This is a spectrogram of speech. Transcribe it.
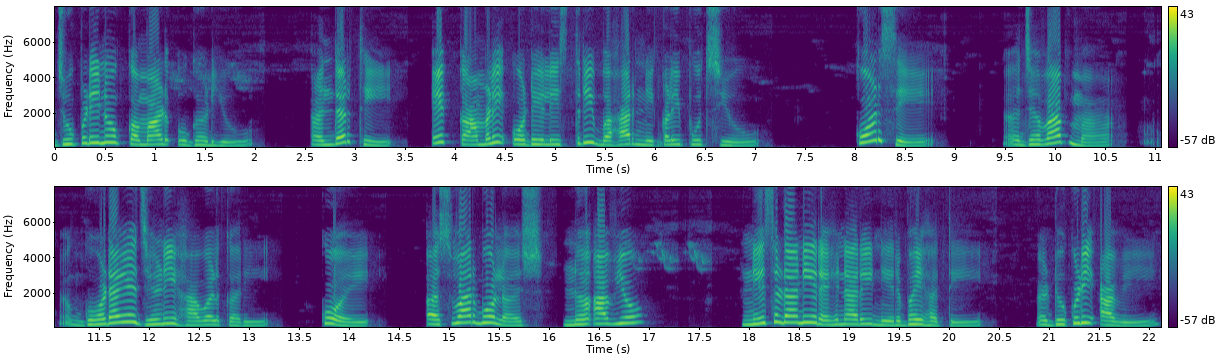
ઝૂંપડીનું કમાડ ઉઘડ્યું. અંદરથી એક કામળી ઓઢેલી સ્ત્રી બહાર નીકળી પૂછ્યું, કોણ છે? જવાબમાં, ઘોડાએ ઝીણી હાવળ કરી. કોઈ અસવાર બોલશ ન આવ્યો. નીસડાની રહેનારી નિર્ભય હતી. ઢુકડી આવી.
